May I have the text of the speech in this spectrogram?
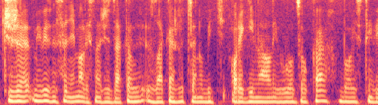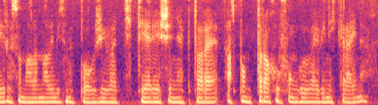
Čiže my by sme sa nemali snažiť za, za každú cenu byť originálni v úvodzovkách v boji s tým vírusom, ale mali by sme používať tie riešenia, ktoré aspoň trochu fungujú aj v iných krajinách.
